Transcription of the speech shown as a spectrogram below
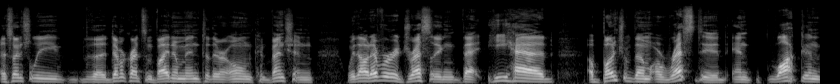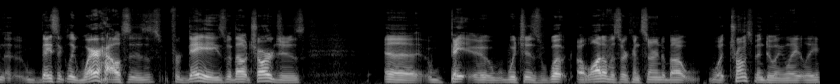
essentially the Democrats invite him into their own convention without ever addressing that he had a bunch of them arrested and locked in basically warehouses for days without charges. Uh, ba- uh, which is what a lot of us are concerned about what Trump's been doing lately,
